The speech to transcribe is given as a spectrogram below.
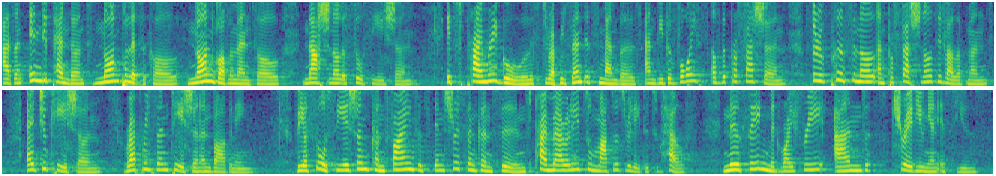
as an independent, non political, non governmental national association. Its primary goal is to represent its members and be the voice of the profession through personal and professional development, education, representation, and bargaining. The association confines its interests and concerns primarily to matters related to health, nursing, midwifery, and trade union issues.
